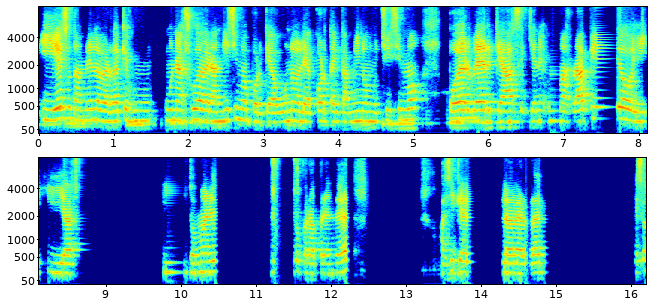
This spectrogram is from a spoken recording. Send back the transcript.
Y eso también la verdad que es un, una ayuda grandísima porque a uno le acorta el camino muchísimo, poder ver qué hace, quién es más rápido y, y, y tomar eso para aprender. Así que la verdad que eso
